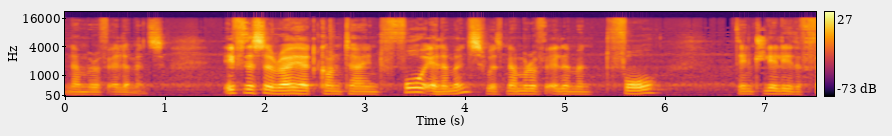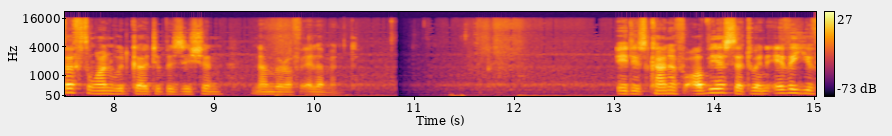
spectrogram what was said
number of elements. If this array had contained 4 elements with number of element 4, then clearly the fifth one would go to position number of element. It is kind of obvious that whenever you're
